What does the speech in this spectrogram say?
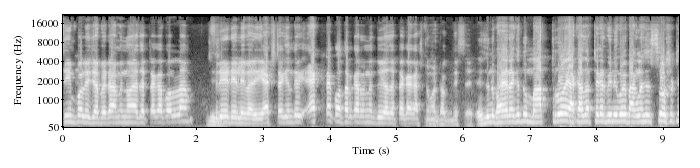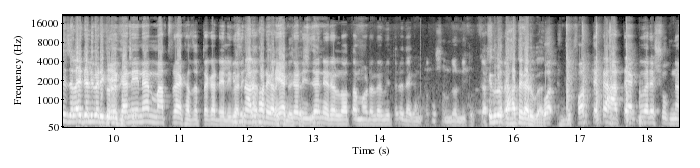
সিম্পল হিসাবে এটা আমি নয় হাজার টাকা বললাম। ফ্রি ডেলিভারি এক্সট্রা কিন্তু একটা কথার কারণে দুই হাজার টাকা কাস্টমার ঠক ভাইয়েরা কিন্তু মাত্র এক হাজার টাকার বিনিময়ে বাংলাদেশের চৌষট্টি জেলায় ডেলিভারি করে এখানে নেন মাত্র এক হাজার টাকা ডেলিভারি একটা ডিজাইন এটা লতা মডেলের ভিতরে দেখেন কত সুন্দর নিখুঁত কাজ এগুলো তো হাতে কারুকাজ। প্রত্যেকটা হাতে একেবারে শুকনা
